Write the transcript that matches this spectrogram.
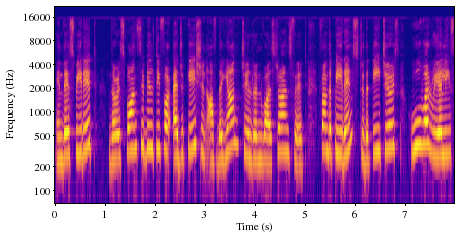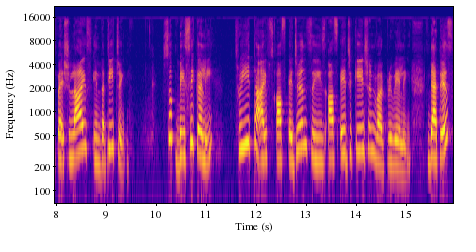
In this period, the responsibility for education of the young children was transferred from the parents to the teachers who were really specialized in the teaching. So basically, three types of agencies of education were prevailing that is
